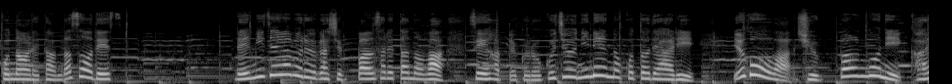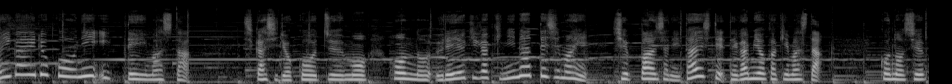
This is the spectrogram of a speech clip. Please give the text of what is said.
行われたんだそうです。レ・ミゼラブルが出版されたのは1862年のことでありユゴーは出版後に海外旅行に行っていました。しかし旅行中も本の売れ行きが気になってしまい出版社に対して手紙を書きました。この出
